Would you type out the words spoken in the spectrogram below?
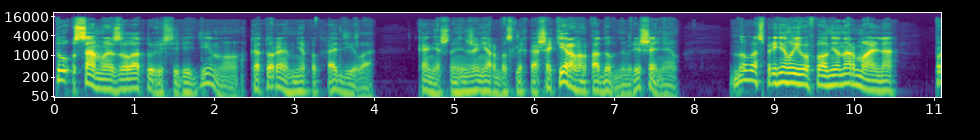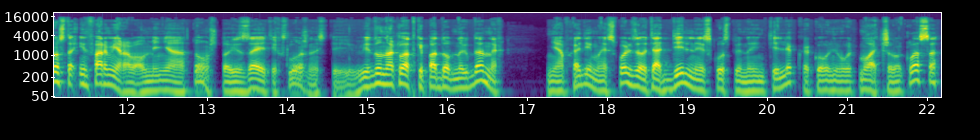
Ту самую золотую середину, которая мне подходила. Конечно, инженер был слегка шокирован подобным решением, но воспринял его вполне нормально. Просто информировал меня о том, что из-за этих сложностей, ввиду накладки подобных данных, необходимо использовать отдельный искусственный интеллект какого-нибудь младшего класса,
